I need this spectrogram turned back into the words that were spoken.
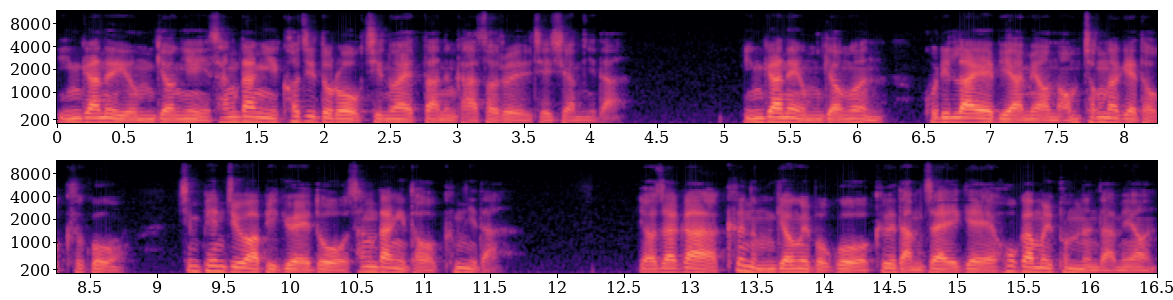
인간의 음경이 상당히 커지도록 진화했다는 가설을 제시합니다. 인간의 음경은 고릴라에 비하면 엄청나게 더 크고 침팬지와 비교해도 상당히 더 큽니다. 여자가 큰 음경을 보고 그 남자에게 호감을 품는다면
